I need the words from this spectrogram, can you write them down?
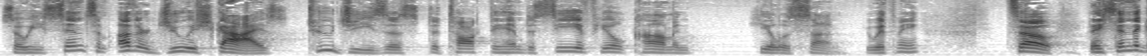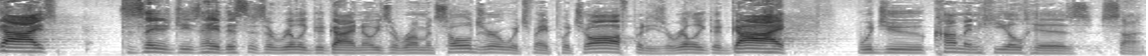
So he sends some other Jewish guys to Jesus to talk to him to see if he'll come and heal his son. You with me? So they send the guys to say to Jesus, hey, this is a really good guy. I know he's a Roman soldier, which may put you off, but he's a really good guy. Would you come and heal his son?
